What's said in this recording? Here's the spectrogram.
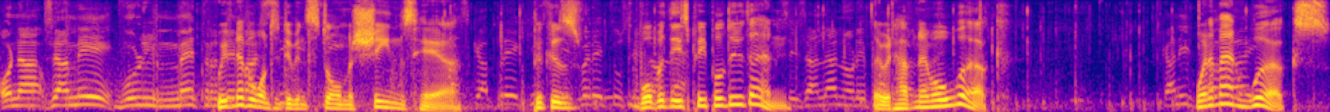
We've never wanted to install machines here because what would these people do then? They would have no more work. When a man works,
